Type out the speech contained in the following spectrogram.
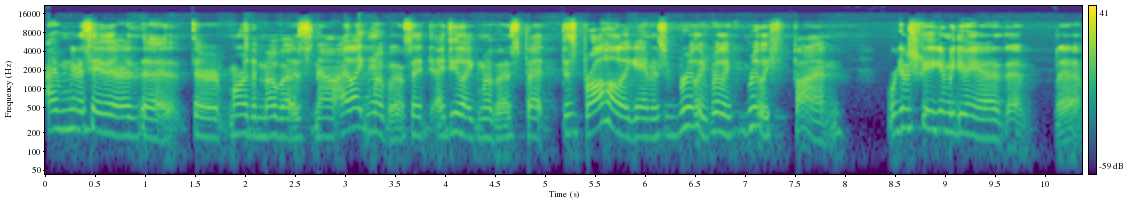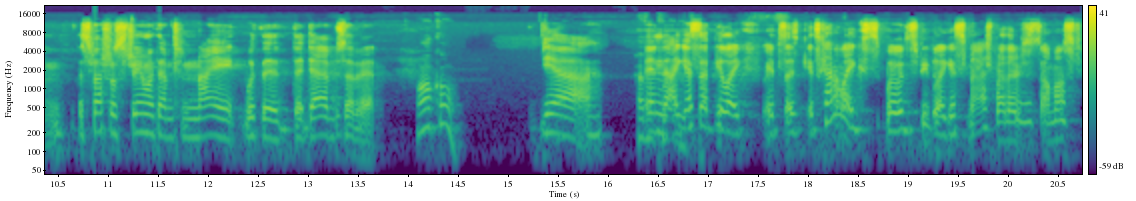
I'm gonna say they're the they're more the MOBAs now. I like MOBAs. I, I do like MOBAs, but this Brawlhalla game is really, really, really fun. We're gonna actually gonna be doing a the, um, a special stream with them tonight with the the devs of it. Oh, cool. Yeah, Haven't and I guess that'd be like it's a, it's kind of like what would this be like a Smash Brothers almost.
